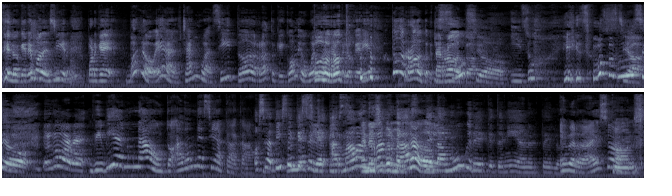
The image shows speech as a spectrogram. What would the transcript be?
Te lo queremos decir. Porque vos lo ves al chango así, todo roto, que come huevo Todo roto. peluquería. Todo roto, que está roto. Sucio. Y, su y sucio. Sucio. Como que vivía en un auto. ¿A dónde hacía caca? O sea, dicen ¿Dónde que se le pis? armaban En el supermercado. de la mugre que tenía en el pelo. ¿Es verdad eso? No, no sé.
